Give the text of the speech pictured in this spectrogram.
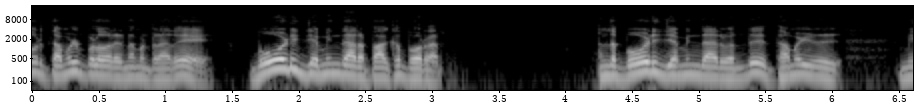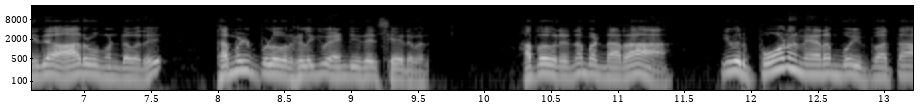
ஒரு தமிழ் புலவர் என்ன பண்ணுறாரு போடி ஜமீன்தாரை பார்க்க போகிறார் அந்த போடி ஜமீன்தார் வந்து தமிழ் மீது ஆர்வம் கொண்டவர். தமிழ் புலவர்களுக்கு வேண்டியதை செய்கிறவர் அப்போ அவர் என்ன பண்ணாரா இவர் போன நேரம் போய் பார்த்தா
